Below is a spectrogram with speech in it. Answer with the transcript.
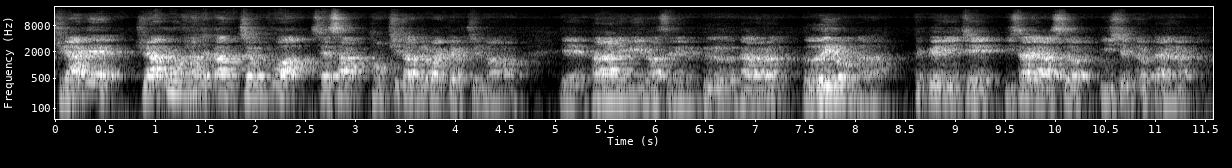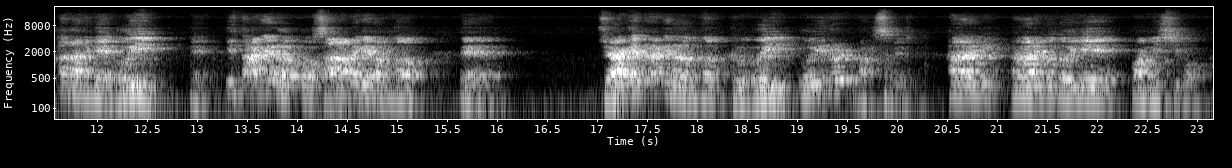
죄악의 죄악으로 가득한 정부와 세상 통치자들밖에 없지만 예, 하나님이 나서는 그 나라는 의로운 나라. 특별히 이제 이사야서 26장에는 하나님의 의, 예, 이 땅에는 없고 사람에게 없는 예, 죄악의 땅에는 없는 그 의, 의를 말씀해 줍니다. 하나님이, 하나님은 의의 왕이시고,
